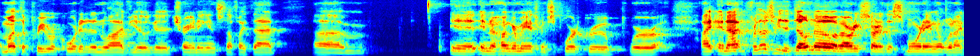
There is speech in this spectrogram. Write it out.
a month of pre-recorded and live yoga training and stuff like that. Um, in, a hunger management support group, where I and I, for those of you that don't know, I've already started this morning. When I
